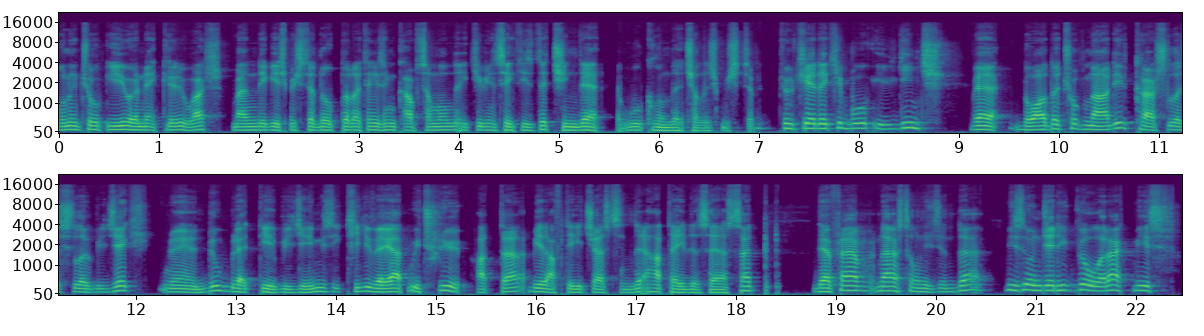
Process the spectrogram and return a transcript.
Bunun çok iyi örnekleri var. Ben de geçmişte doktora tezin kapsamında 2008'de Çin'de bu konuda çalışmıştım. Türkiye'deki bu ilginç ve doğada çok nadir karşılaşılabilecek e, dublet diyebileceğimiz ikili veya üçlü hatta bir hafta içerisinde Hatay'ı da sayarsak depremler sonucunda biz öncelikli olarak bir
